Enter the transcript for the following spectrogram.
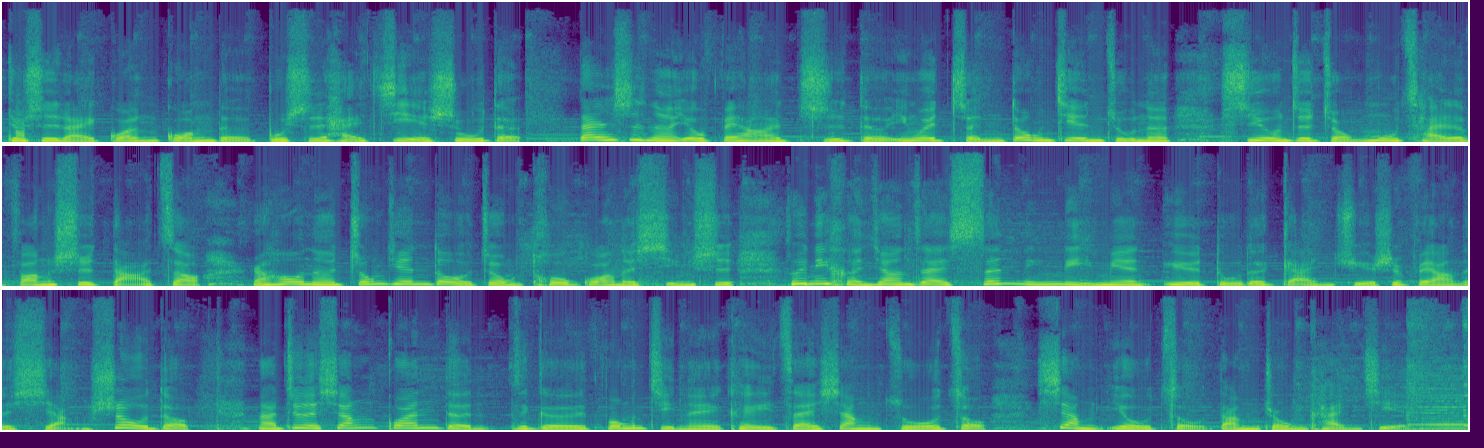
就是来观光的，不是来借书的。但是呢，又非常的值得，因为整栋建筑呢是用这种木材的方式打造，然后呢中间都有这种透光的形式，所以你很像在森林里面阅读的感觉，是非常的享受的。那这个相关的这个风景呢，也可以在向左走、向右走当中看见。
